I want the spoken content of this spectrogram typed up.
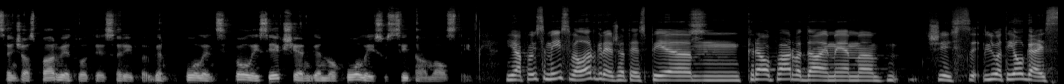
cenšas pārvietoties arī gan Polijas, Polijas iekšienē, gan no Polijas uz citām valstīm. Jā, pavisam īsi vēl atgriežoties pie mm, kravu pārvadājumiem. Šis ļoti ilgais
